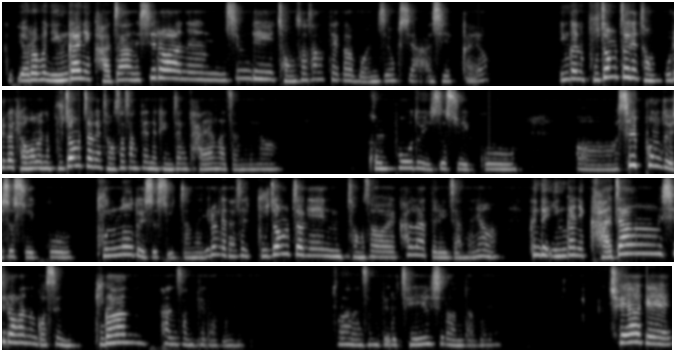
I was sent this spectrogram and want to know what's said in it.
그, 여러분 인간이 가장 싫어하는 심리 정서 상태가 뭔지 혹시 아실까요? 인간은 부정적인 정, 우리가 경험하는 부정적인 정서 상태는 굉장히 다양하잖아요. 공포도 있을 수 있고 어, 슬픔도 있을 수 있고 분노도 있을 수 있잖아요. 이런 게다 사실 부정적인 정서의 칼라들이잖아요. 근데 인간이 가장 싫어하는 것은 불안한 상태라고 해요. 불안한 상태를 제일 싫어한다고 해요. 최악의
